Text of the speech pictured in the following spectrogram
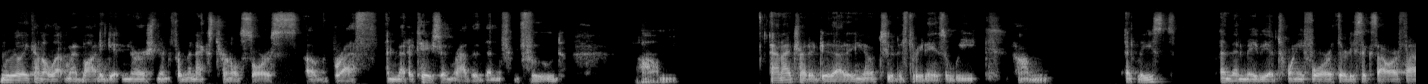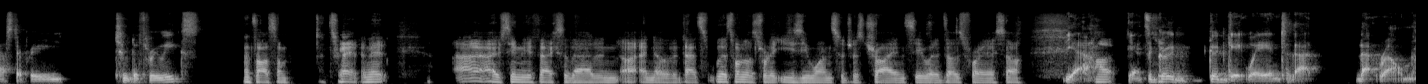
and really kind of let my body get nourishment from an external source of breath and meditation rather than from food. Um, and I try to do that, you know, two to three days a week, um, at least, and then maybe a 24 or 36 hour fast every two to three weeks. That's awesome. That's great. And it, I, have seen the effects of that, and I know that that's that's one of those sort of easy ones to just try and see what it does for you. So, yeah, uh, yeah, it's a good good gateway into that that realm.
